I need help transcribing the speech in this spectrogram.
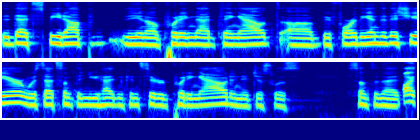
Did that speed up, you know, putting that thing out uh, before the end of this year? Was that something you hadn't considered putting out, and it just was something that I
